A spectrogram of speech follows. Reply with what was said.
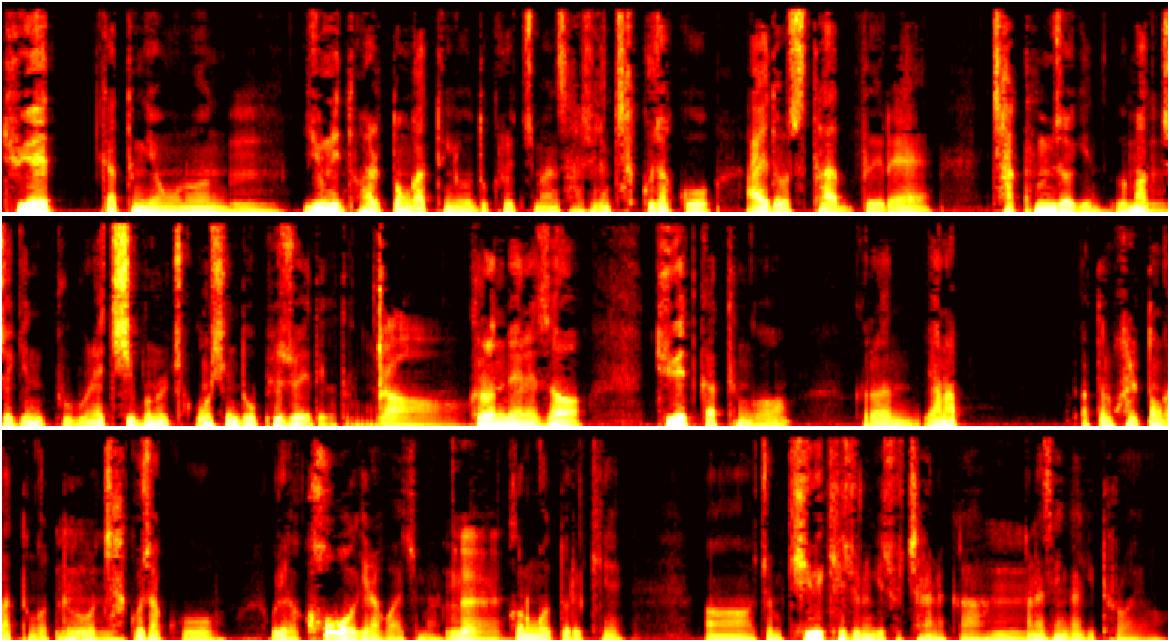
듀엣 같은 경우는 음. 유닛 활동 같은 경우도 그렇지만 사실은 자꾸 자꾸 아이돌 스타들의 작품적인 음악적인 음. 부분의 지분을 조금씩 높여줘야 되거든요. 아. 그런 면에서 듀엣 같은 거 그런 연합 어떤 활동 같은 것도 음. 자꾸 자꾸 우리가 코워크이라고 하지만 네. 그런 것도 이렇게 어, 좀 기획해 주는 게 좋지 않을까 음. 하는 생각이 들어요.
